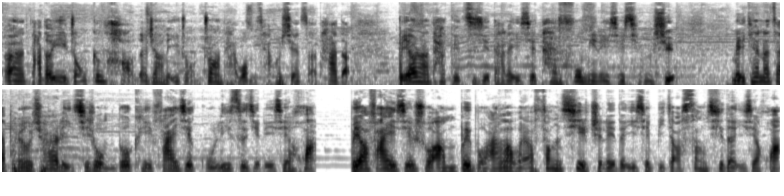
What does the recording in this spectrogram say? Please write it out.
呃，达到一种更好的这样的一种状态，我们才会选择它的。不要让它给自己带来一些太负面的一些情绪。每天呢，在朋友圈里，其实我们都可以发一些鼓励自己的一些话。不要发一些说啊，我们背不完了，我要放弃之类的一些比较丧气的一些话。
